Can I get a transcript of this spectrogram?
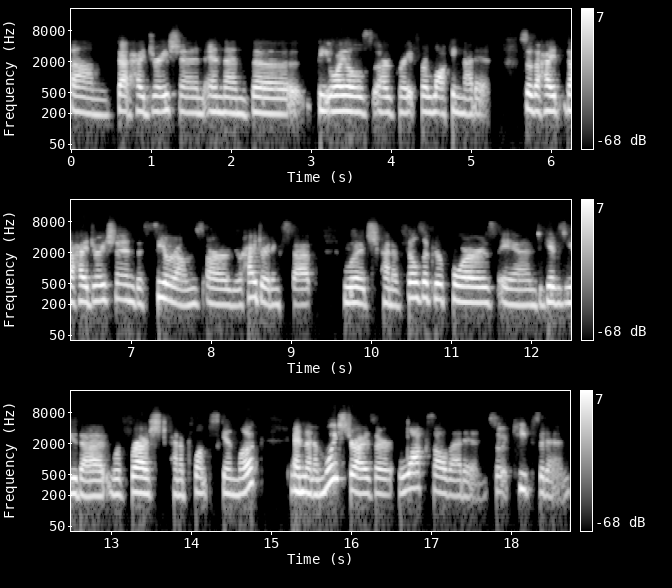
um, that hydration and then the the oils are great for locking that in so the, hy- the hydration the serums are your hydrating step which kind of fills up your pores and gives you that refreshed kind of plump skin look and then a moisturizer locks all that in so it keeps it in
